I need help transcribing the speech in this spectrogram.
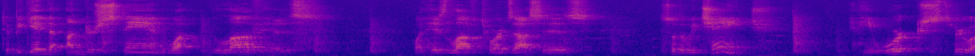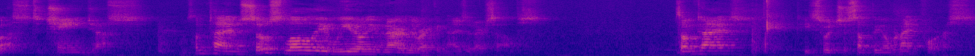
to begin to understand what love is, what His love towards us is, so that we change. And He works through us to change us. Sometimes so slowly we don't even hardly recognize it ourselves. Sometimes He switches something overnight for us,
